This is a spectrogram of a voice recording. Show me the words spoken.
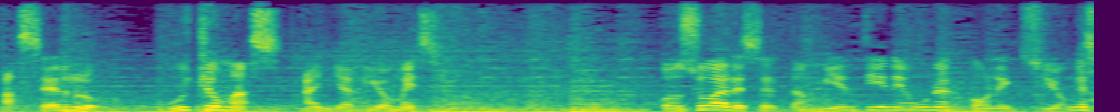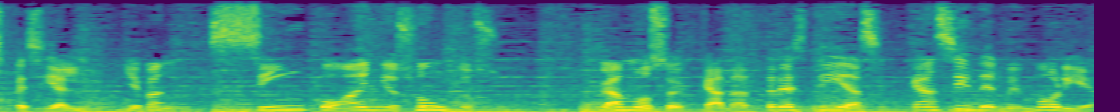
hacerlo mucho más, añadió Messi. Con Suárez también tiene una conexión especial. Llevan cinco años juntos. Jugamos cada tres días casi de memoria.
